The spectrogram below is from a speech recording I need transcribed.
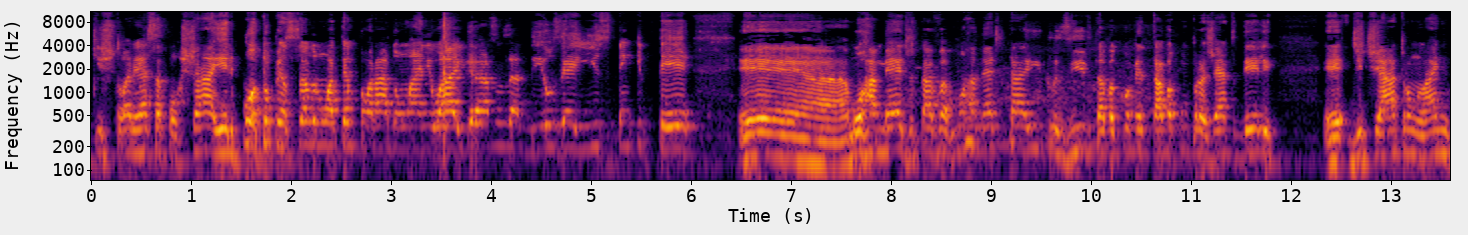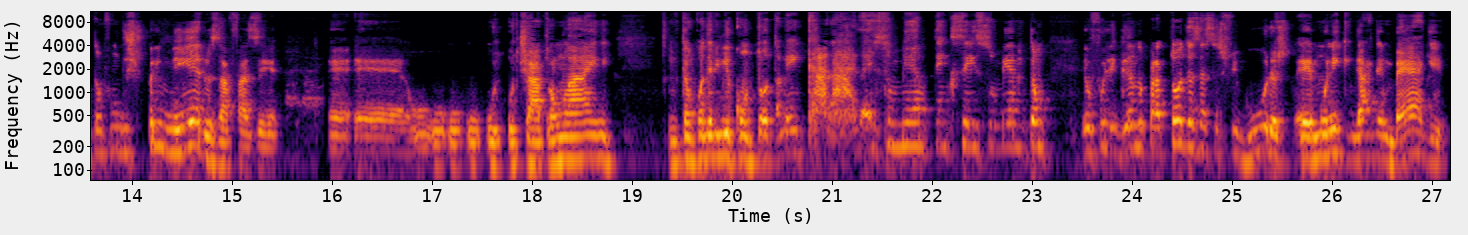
que história é essa, Porchat? E ele, pô, tô pensando numa temporada online. Ai, graças a Deus, é isso, tem que ter. É, Mohamed tava, Mohamed tá aí, inclusive, tava, tava com um projeto dele é, de teatro online, então foi um dos primeiros a fazer é, é, o, o, o, o, teatro online. Então, quando ele me contou também, caralho, é isso mesmo, tem que ser isso mesmo. Então, eu fui ligando para todas essas figuras, é, Monique Gardenberg,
